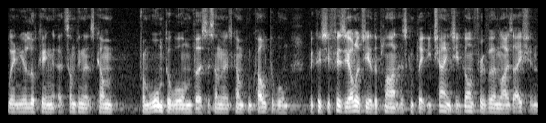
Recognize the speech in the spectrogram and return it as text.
when you're looking at something that's come from warm to warm versus something that's come from cold to warm because your physiology of the plant has completely changed. You've gone through vernalisation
